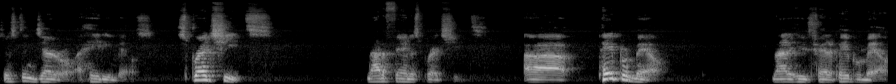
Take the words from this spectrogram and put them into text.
just in general. I hate emails. Spreadsheets. Not a fan of spreadsheets. Uh, paper mail. Not a huge fan of paper mail.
